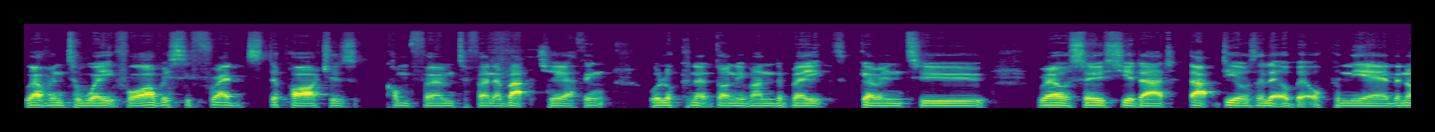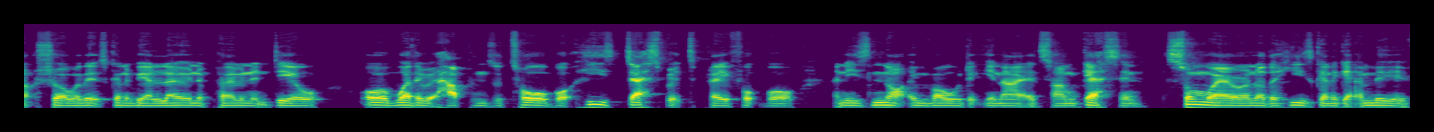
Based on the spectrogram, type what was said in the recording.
we're having to wait for. Obviously, Fred's departure's confirmed to Fenerbahce. I think we're looking at Donny van de Beek going to Real Sociedad. That deal's a little bit up in the air. They're not sure whether it's going to be a loan, a permanent deal, or whether it happens at all. But he's desperate to play football and he's not involved at United. So I'm guessing somewhere or another he's going to get a move.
